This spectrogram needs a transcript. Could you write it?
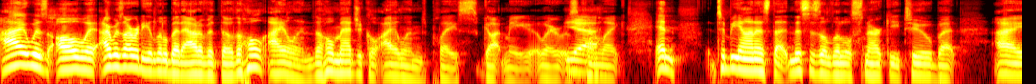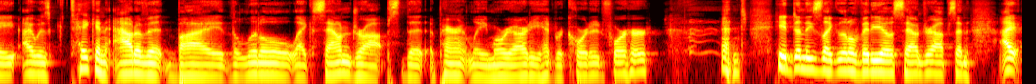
I was always I was already a little bit out of it though. The whole island, the whole magical island place got me where it was Yeah. kind of like and to be honest that this is a little snarky too, but I I was taken out of it by the little like sound drops that apparently Moriarty had recorded for her. And he had done these like little video sound drops. And I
